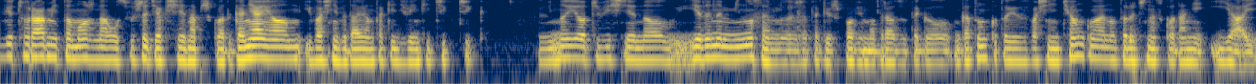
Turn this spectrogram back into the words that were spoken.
wieczorami to można usłyszeć, jak się na przykład ganiają i właśnie wydają takie dźwięki cik-cik. No i oczywiście, no, jedynym minusem, że tak już powiem od razu, tego gatunku to jest właśnie ciągłe notoryczne składanie jaj.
